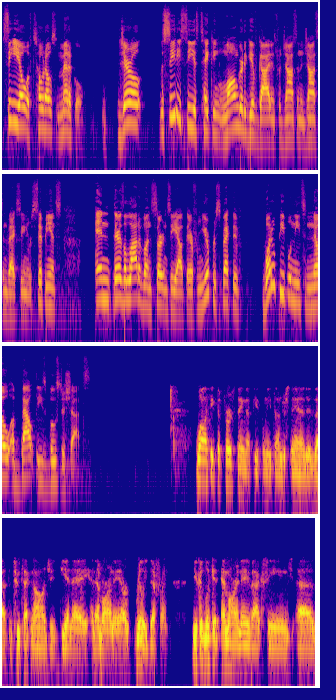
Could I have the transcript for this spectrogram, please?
CEO of Todos Medical. Gerald, the CDC is taking longer to give guidance for Johnson & Johnson vaccine recipients, and there's a lot of uncertainty out there. From your perspective, what do people need to know about these booster shots? Well, I think the first thing that people need to understand is that the two technologies, DNA and mRNA, are really different. You could look at mRNA vaccines as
